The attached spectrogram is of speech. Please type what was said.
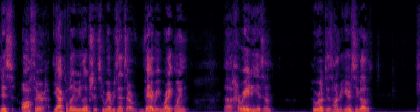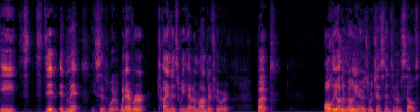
this author, Yaakov Levi Lipschitz, who represents a very right-wing uh, Haredism, who wrote this 100 years ago, he did admit, he says, whatever tinus we had in Montefiore, but all the other millionaires were just into themselves.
